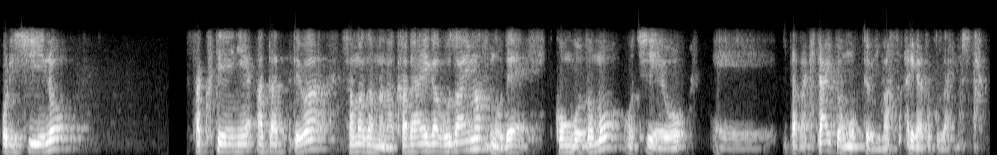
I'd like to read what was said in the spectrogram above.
ポリシーの策定にあたっては様々な課題がございますので、今後ともお知恵を、えー、いただきたいと思っております。ありがとうございました。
